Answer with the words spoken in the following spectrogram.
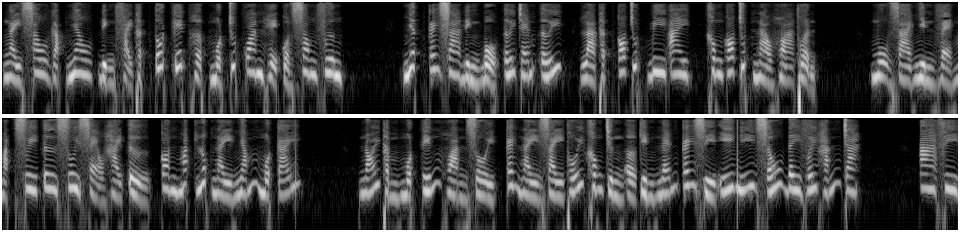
Ngày sau gặp nhau định phải thật tốt kết hợp một chút quan hệ của song phương. Nhất cái gia đình bổ tới chém tới, là thật có chút bi ai, không có chút nào hòa thuận. Mụ già nhìn vẻ mặt suy tư xui xẻo hài tử, con mắt lúc này nhắm một cái. Nói thầm một tiếng hoàn rồi, cái này dày thối không chừng ở kìm nén cái gì ý nghĩ xấu đây với hắn cha. A Phi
